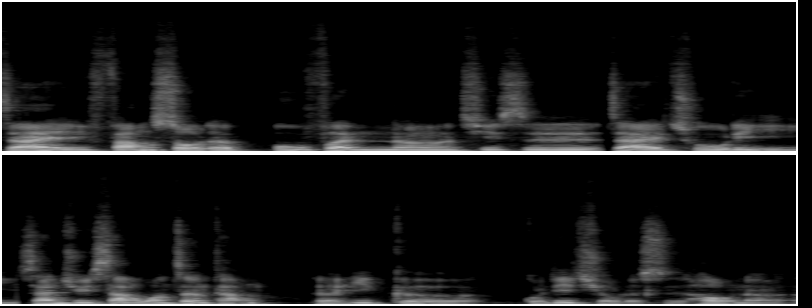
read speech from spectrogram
在防守的部分呢，其实，在处理三局上王正堂的一个滚地球的时候呢，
